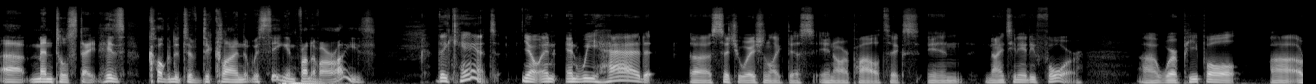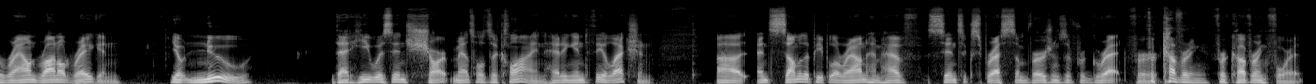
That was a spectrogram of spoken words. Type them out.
uh, mental state, his cognitive decline that we're seeing in front of our eyes? They can't. You know, and, and we had a situation like this in our politics in 1984, uh, where people uh, around Ronald Reagan, you know, knew that he was in sharp mental decline heading into the election. Uh, and some of the people around him have since expressed some versions of regret for, For covering. for covering for it.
